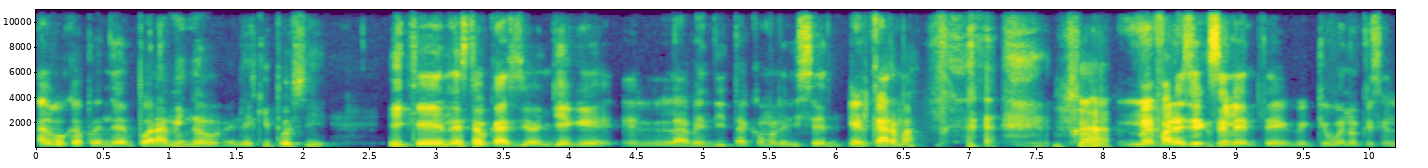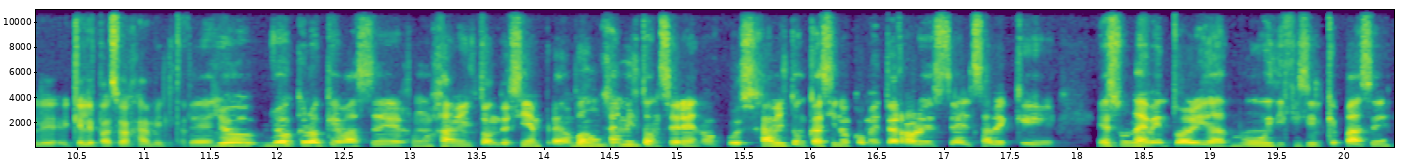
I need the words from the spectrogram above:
algo que aprender, para mí no, el equipo sí. Y que en esta ocasión llegue el- la bendita, ¿cómo le dicen? El karma. me pareció excelente, güey. Qué bueno que, se le, que le pasó a Hamilton. Eh, yo, yo creo que va a ser un Hamilton de siempre. ¿no? Bueno, un Hamilton sereno. Pues Hamilton casi no comete errores. Él sabe que es una eventualidad muy difícil que pase,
